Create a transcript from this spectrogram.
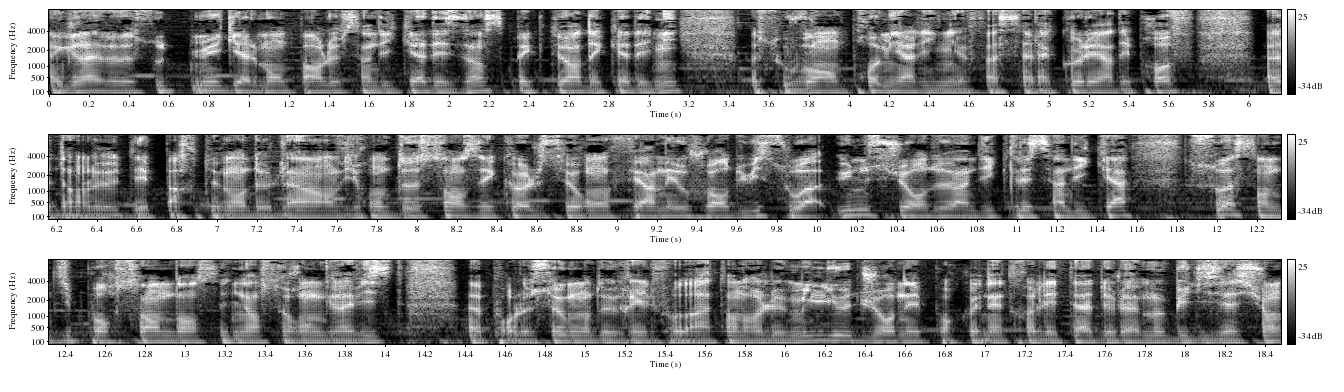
Grève soutenue également par le syndicat des inspecteurs d'académie, souvent en première ligne face à la colère des profs. Euh, dans le département de l'Ain, environ 200 écoles seront fermées aujourd'hui, soit une sur deux indiquent les syndicats. 70% d'enseignants seront grévistes. Euh, pour le second degré, il faudra attendre le milieu de journée pour connaître l'état de la mobilisation.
